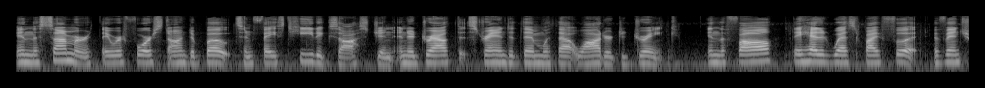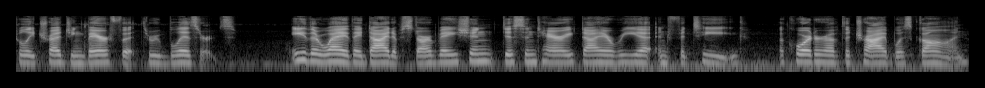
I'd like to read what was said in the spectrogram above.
In the summer, they were forced onto boats and faced heat exhaustion and a drought that stranded them without water to drink. In the fall, they headed west by foot, eventually trudging barefoot through blizzards. Either way, they died of starvation, dysentery, diarrhea, and fatigue. A quarter of the tribe was gone.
